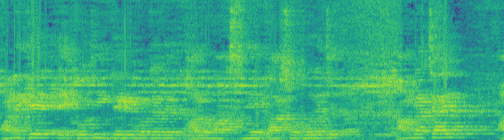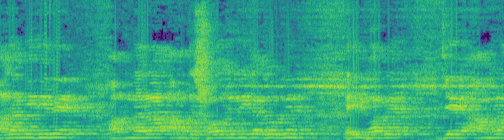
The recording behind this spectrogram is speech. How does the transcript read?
অনেকে এই কোচিং থেকে বছরে ভালো মার্কস নিয়ে পাসও করেছে। আমরা চাই আগামী দিনে আপনারা আমাদের সহযোগিতা করবেন। এইভাবে যে আমরা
